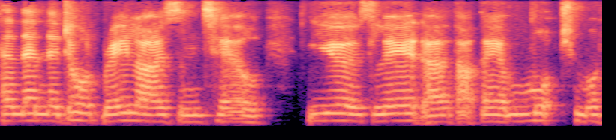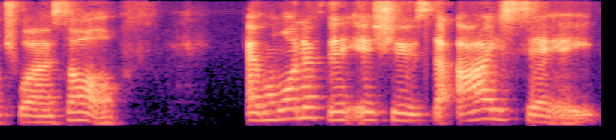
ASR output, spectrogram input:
And then they don't realize until years later that they are much, much worse off and one of the issues that I see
